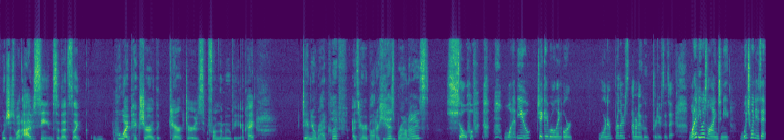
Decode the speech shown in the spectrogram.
which is what I've seen, so that's like who I picture are the characters from the movie, okay? Daniel Radcliffe as Harry Potter, he has brown eyes. So, one of you, J.K. Rowling or Warner Brothers, I don't know who produces it, one of you is lying to me. Which one is it?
